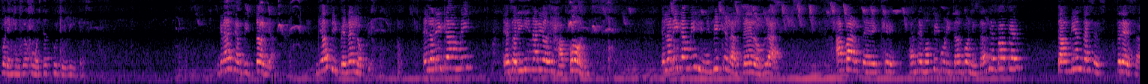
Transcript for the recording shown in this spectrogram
por ejemplo, como estas pulseritas. Gracias, Victoria. Yo soy Penélope. El origami es originario de Japón. El origami significa el arte de doblar. Aparte de que hacemos figuritas bonitas de papel, también desestresa.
